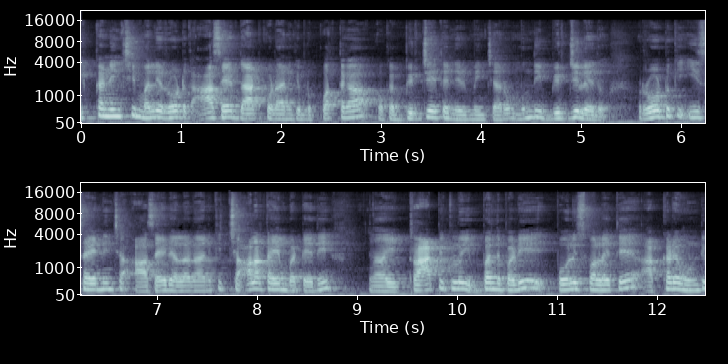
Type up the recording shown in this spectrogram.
ఇక్కడ నుంచి మళ్ళీ రోడ్డుకి ఆ సైడ్ దాటుకోవడానికి ఇప్పుడు కొత్తగా ఒక బ్రిడ్జ్ అయితే నిర్మించారు. ముందు ఈ బ్రిడ్జ్ లేదు. రోడ్డుకి ఈ సైడ్ నుంచి ఆ సైడ్ వెళ్ళడానికి చాలా టైం పట్టేది. ఈ ట్రాఫిక్లో ఇబ్బంది పడి పోలీస్ వాళ్ళు అయితే అక్కడే ఉండి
